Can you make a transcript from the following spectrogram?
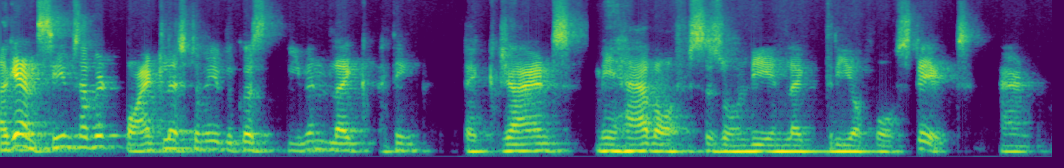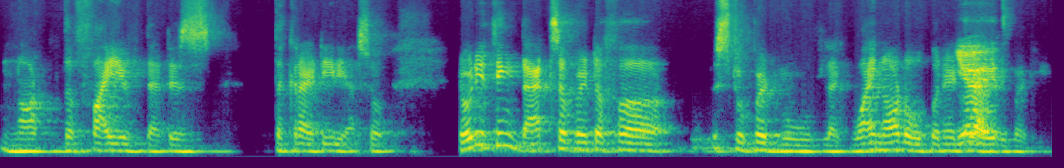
again seems a bit pointless to me because even like I think tech giants may have offices only in like three or four states and not the five that is the criteria. So don't you think that's a bit of a stupid move? Like why not open it yeah, to everybody?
